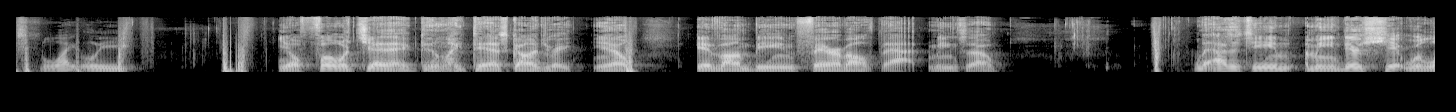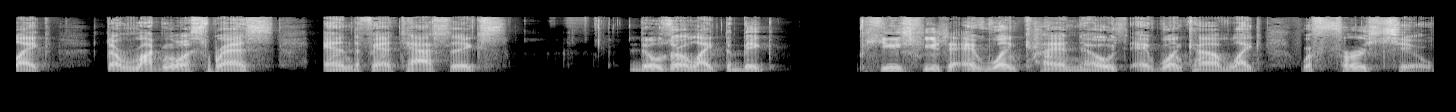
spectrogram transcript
slightly, you know, photogenic than like Dennis Condrey, you know, if I'm being fair about that. I mean, so. But as a team, I mean, their shit with like the Rock and Roll Express and the Fantastics. Those are like the big, huge feuds that everyone kind of knows, everyone kind of like refers to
